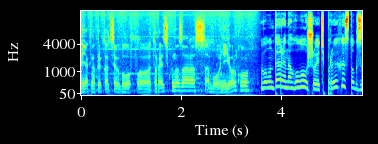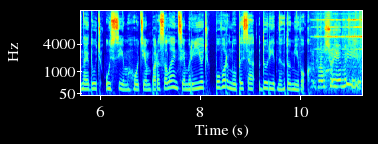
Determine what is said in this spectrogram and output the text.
Е, Як, наприклад, це було в Турецьку на зараз або в Нью-Йорку. Волонтери наголошують, прихисток знайдуть усім. Утім, переселенці мріють повернутися до рідних домівок. Про що я мрію?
